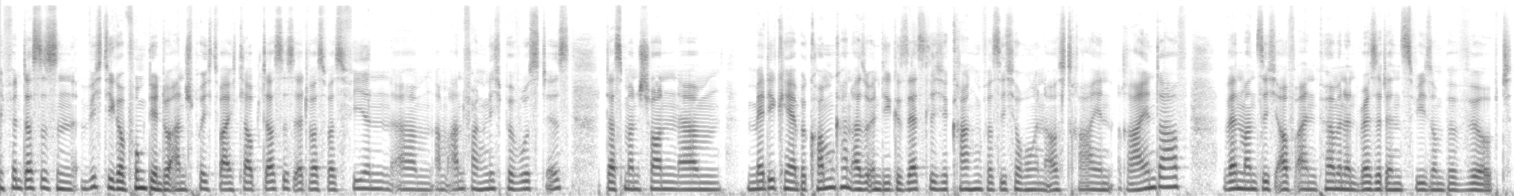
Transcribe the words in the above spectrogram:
Ich finde, das ist ein wichtiger Punkt, den du ansprichst, weil ich glaube, das ist etwas, was vielen ähm, am Anfang nicht bewusst ist, dass man schon ähm, Medicare bekommen kann, also in die gesetzliche Krankenversicherung in Australien rein darf, wenn man sich auf ein Permanent Residence Visum bewirbt.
